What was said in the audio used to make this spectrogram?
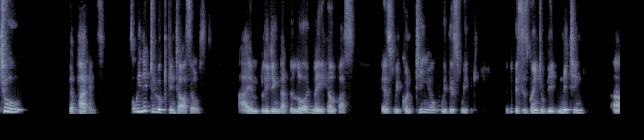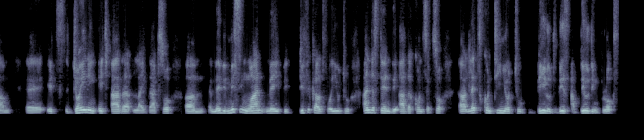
to the parents. So we need to look into ourselves. I am pleading that the Lord may help us as we continue with this week. This is going to be knitting, um, uh, it's joining each other like that. So um, maybe missing one may be difficult for you to understand the other concept. So uh, let's continue to build. These are building blocks.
